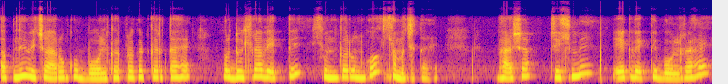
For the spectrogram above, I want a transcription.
अपने विचारों को बोलकर प्रकट करता है और दूसरा व्यक्ति सुनकर उनको समझता है। भाषा जिसमें एक व्यक्ति बोल रहा है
